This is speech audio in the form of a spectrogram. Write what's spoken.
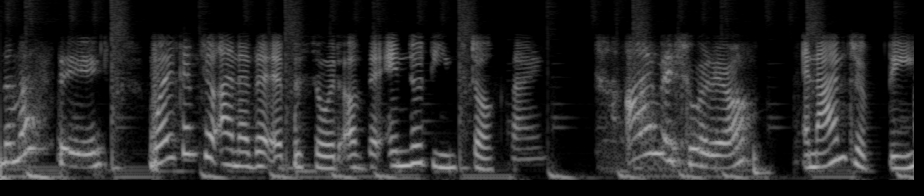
Namaste. Welcome to another episode of the Indo Teen Stock Line. I'm Aishwarya. And I'm Tripti.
